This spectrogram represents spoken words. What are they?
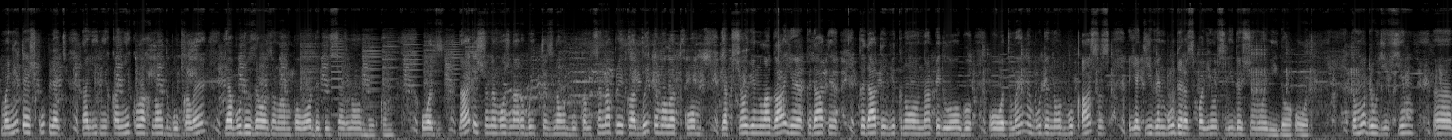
мені теж куплять на літніх канікулах ноутбук, але я буду з розумом поводитися з ноутбуком. От, знаєте, що не можна робити з ноутбуком? Це, наприклад, бити молотком, якщо він лагає, кидати, кидати вікно на підлогу. От, в мене буде ноутбук Asus, який він буде розповім в слідущому відео. От. Тому, друзі, всім е,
